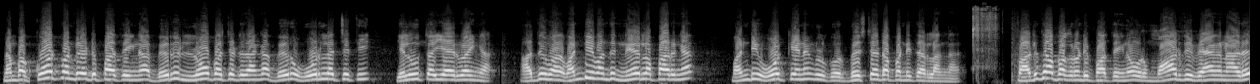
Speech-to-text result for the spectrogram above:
நம்ம கோட் பண்ண ரேட்டு பார்த்தீங்கன்னா வெறும் லோ பட்ஜெட் தாங்க. வெறும் ஒரு லட்சத்தி எழுபத்தையாயிரம் ரூபாய்ங்க. அது வ- வண்டி வந்து நேரில் பாருங்கள் வண்டி ஓகேன்னு உங்களுக்கு ஒரு பெஸ்ட் ரேட்டாக பண்ணி தரலாங்க. இப்போ அடுத்தா பார்க்குற வண்டி பார்த்தீங்கன்னா ஒரு மாருதி வேகனாறு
